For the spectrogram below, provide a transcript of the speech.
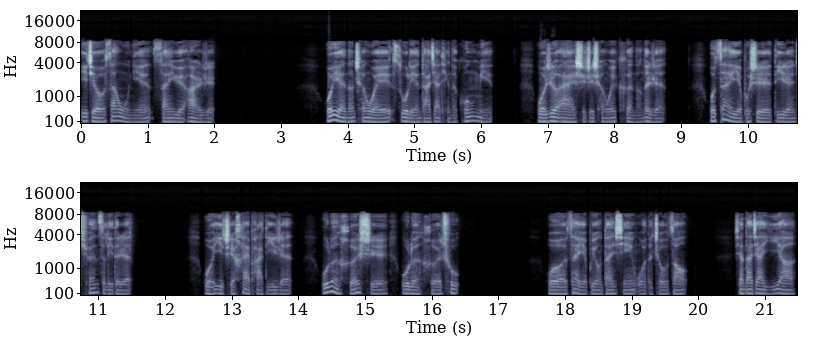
一九三五年三月二日，我也能成为苏联大家庭的公民。我热爱使之成为可能的人。我再也不是敌人圈子里的人。我一直害怕敌人，无论何时，无论何处。我再也不用担心我的周遭。像大家一样，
